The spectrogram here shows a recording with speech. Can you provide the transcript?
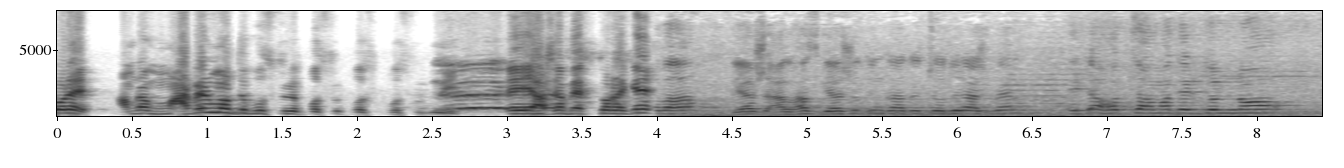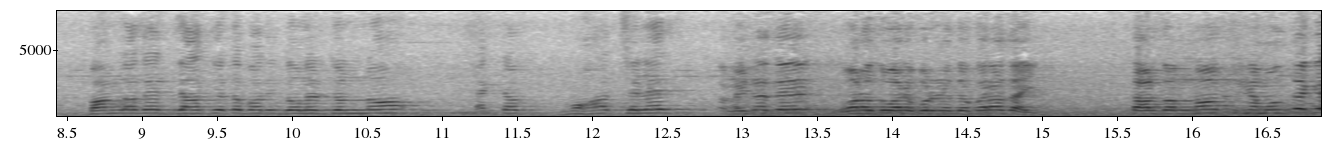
করে আমরা মাঠের মধ্যে প্রস্তুতি প্রস্তুত প্রস্তুত নিই। এই আশা ব্যক্ত রেখে গিয়াস আলহাজ গিয়াসুদ্দিন কাদের চৌধুরী আসবেন। এটা হচ্ছে আমাদের জন্য বাংলাদেশ জাতীয়তাবাদী দলের জন্য একটা মহা চ্যালেঞ্জ এটাতে গণদুয়ারে পরিণত করা যায়। তার জন্য তৃণমূল থেকে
